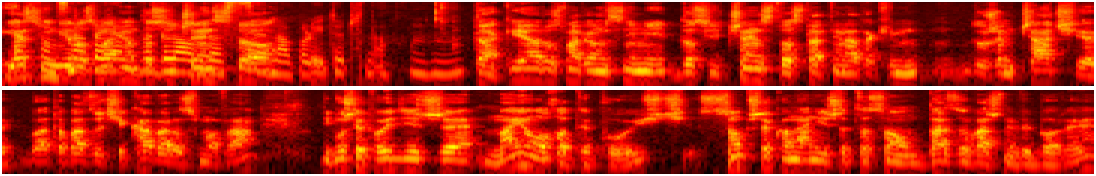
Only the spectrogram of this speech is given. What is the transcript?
Ja z nimi to, rozmawiam jak dosyć często. scena polityczna. Mhm. Tak, ja rozmawiam z nimi dosyć często, ostatnio na takim dużym czacie. Była to bardzo ciekawa rozmowa i muszę powiedzieć, że mają ochotę pójść, są przekonani, że to są bardzo ważne wybory,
